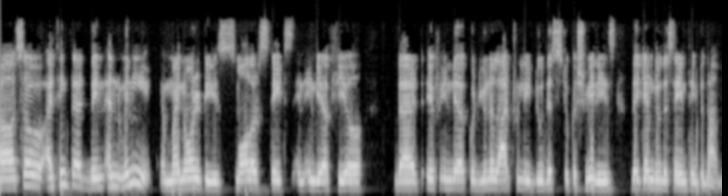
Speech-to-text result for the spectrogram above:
Uh, so I think that they and many minorities, smaller states in India feel that if India could unilaterally do this to Kashmiris, they can do the same thing to them.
